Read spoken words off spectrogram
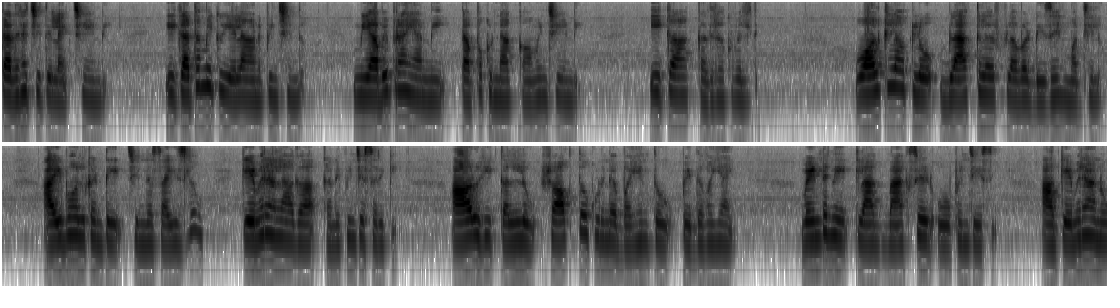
కథ నచ్చితే లైక్ చేయండి. ఈ కథ మీకు ఎలా అనిపించిందో మీ అభిప్రాయాన్ని తప్పకుండా కామెంట్ చేయండి. ఇక కథలోకి వెళ్తే. వాల్ క్లాక్లో బ్లాక్ కలర్ ఫ్లవర్ డిజైన్ మధ్యలో ఐబాల్ కంటే చిన్న సైజులో కెమెరా లాగా కనిపించేసరికి ఆరుహి కళ్ళు షాక్తో కూడిన భయంతో పెద్దవయ్యాయి. వెంటనే క్లాక్ బ్యాక్ సైడ్ ఓపెన్ చేసి ఆ కెమెరాను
